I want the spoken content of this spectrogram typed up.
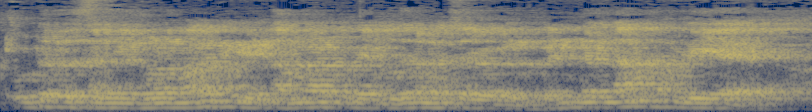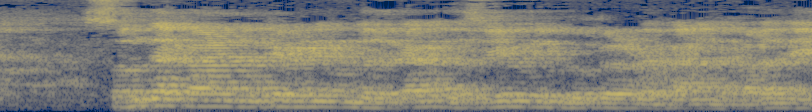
கூட்டுறவு சங்கம் மூலமாக நீங்கள் தமிழ்நாட்டுடைய முதலமைச்சர் அவர்கள் பெண்கள் தான் நம்முடைய சொந்த காலில் நிற்க வேண்டும் என்பதற்காக இந்த சுயஉதவி குழுக்களுக்கான அந்த கடனை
